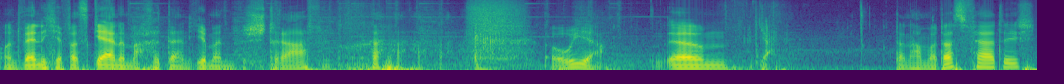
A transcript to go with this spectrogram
Und wenn ich etwas gerne mache, dann jemanden bestrafen. oh ja. Ähm, ja. Dann haben wir das fertig.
